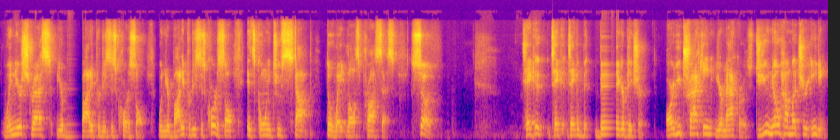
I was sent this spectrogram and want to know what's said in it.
When you're stressed, your body produces cortisol. When your body produces cortisol, it's going to stop the weight loss process. So, take a take take a bigger picture. Are you tracking your macros? Do you know how much you're eating?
